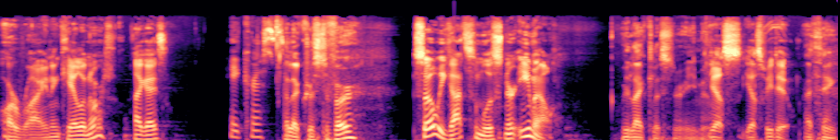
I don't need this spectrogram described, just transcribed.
are Ryan and Kayla North. Hi, guys. Hey, Chris. Hello, Christopher. So, we got some listener email. We like listener email. Yes, yes, we do. I think.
